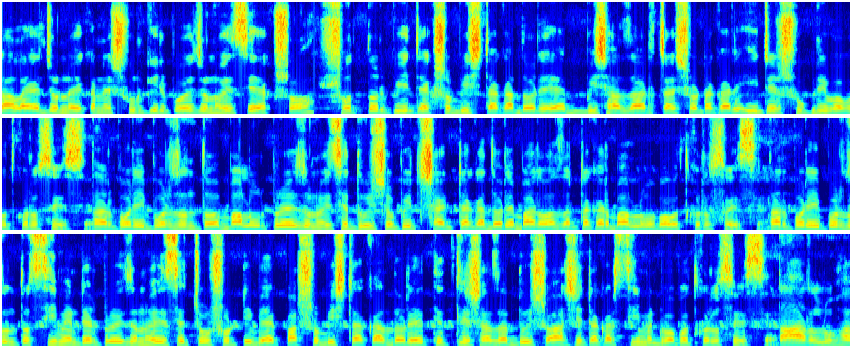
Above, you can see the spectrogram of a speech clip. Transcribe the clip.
ডালাইয়ের জন্য এখানে সুরকির প্রয়োজন হয়েছে একশো সত্তর ফিট একশো বিশ টাকা ধরে বিশ হাজার চারশো টাকার ইটের সুকরি বাবদ খরচ হয়েছে। তারপর এই পর্যন্ত বালুর প্রয়োজন হয়েছে দুইশো ফিট, ষাট টাকা ধরে বারো হাজার টাকার বালু বাবদ খরচ হয়েছে। তারপর এই পর্যন্ত সিমেন্টের প্রয়োজন হয়েছে চৌষট্টি ব্যাগ, পাঁচশো বিশ টাকা ধরে তেত্রিশ হাজার দুইশো আশি টাকার সিমেন্ট বাবদ খরচ হয়েছে। তার লোহা,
